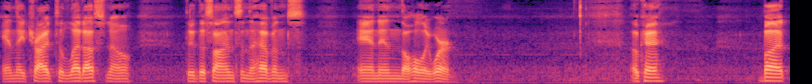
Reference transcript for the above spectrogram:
and they tried to let us know through the signs in the heavens and in the Holy Word. Okay? But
